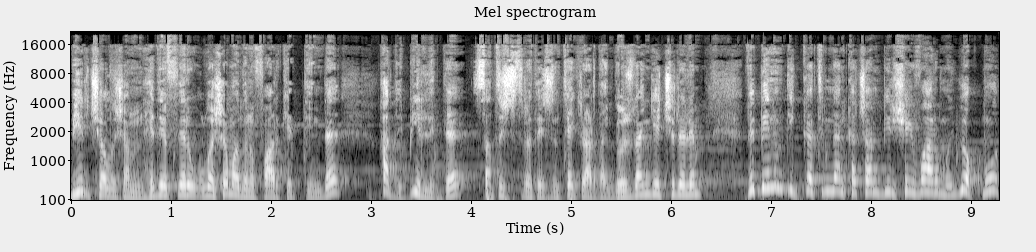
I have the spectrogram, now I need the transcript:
bir çalışanın hedeflere ulaşamadığını fark ettiğinde hadi birlikte satış stratejisini tekrardan gözden geçirelim ve benim dikkatimden kaçan bir şey var mı yok mu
